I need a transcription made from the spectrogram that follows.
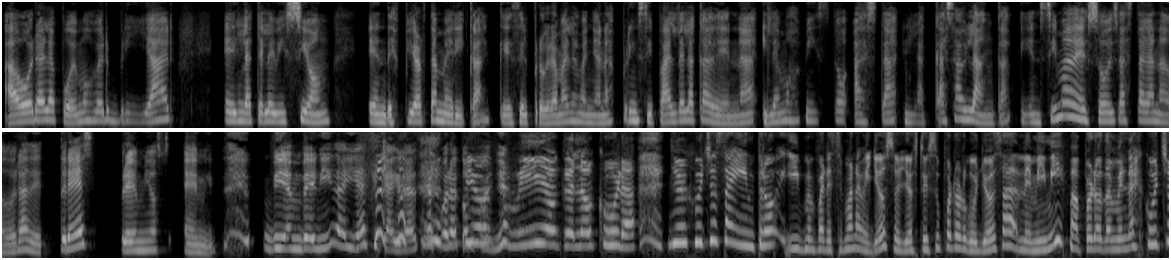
Ahora la podemos ver brillar en la televisión en Despierta América, que es el programa de las mañanas principal de la cadena, y la hemos visto hasta en la Casa Blanca, y encima de eso es hasta ganadora de tres premios Emmy. Bienvenida, Jessica. Gracias por acompañarme. Dios mío, qué locura. Yo escucho esa intro y me parece maravilloso. Yo estoy súper orgullosa de mí misma, pero también la escucho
